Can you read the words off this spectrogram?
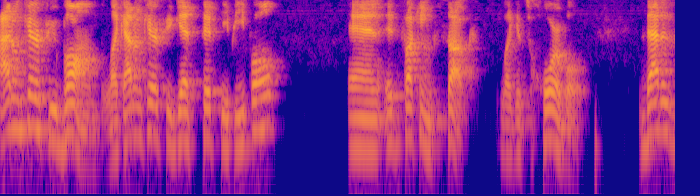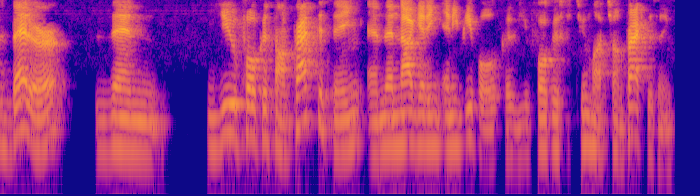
I don't care if you bomb. Like, I don't care if you get 50 people and it fucking sucks. Like, it's horrible. That is better than you focus on practicing and then not getting any people because you focus too much on practicing.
